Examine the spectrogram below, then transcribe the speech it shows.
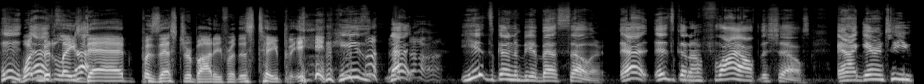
He, What middle-aged dad possessed your body for this taping? He's that. He's gonna be a bestseller. That it's gonna fly off the shelves, and I guarantee you,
